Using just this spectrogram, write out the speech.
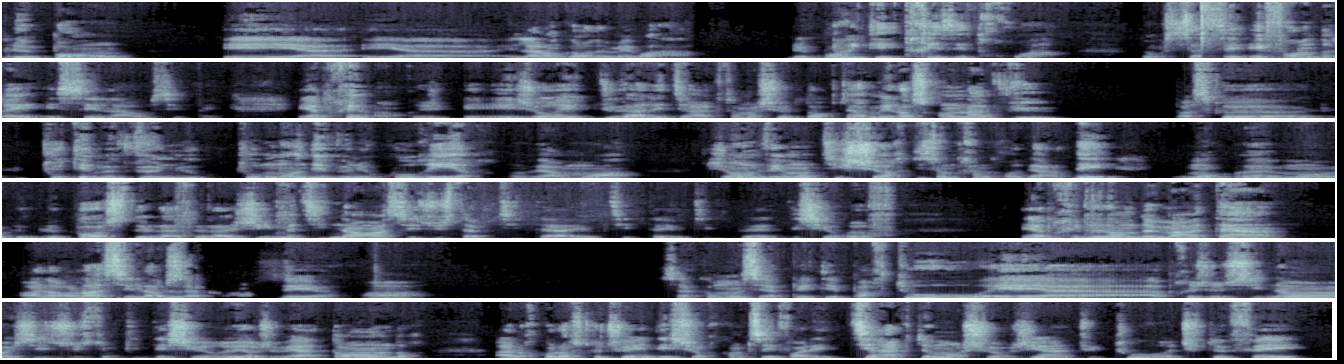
le, bon et, la longueur de mes bras le banc était très étroit. Donc ça s'est effondré et c'est là où c'est Et après, et, j'aurais dû aller directement chez le docteur, mais lorsqu'on a vu, parce que tout est venu, tout le monde est venu courir vers moi, j'ai enlevé mon t-shirt, ils sont en train de regarder, mon, euh, mon le, boss de la de la gym m'a dit non, c'est juste un petit, euh, une petite une petite euh, déchirure. Et après le lendemain matin, alors là c'est là où ça a commencé. Ah, ça a commencé à péter partout. Et euh, après je me suis dit non j'ai juste une petite déchirure je vais attendre. Alors que lorsque tu as une déchirure comme ça il faut aller directement au chirurgien. Tu t'ouvres et tu te fais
